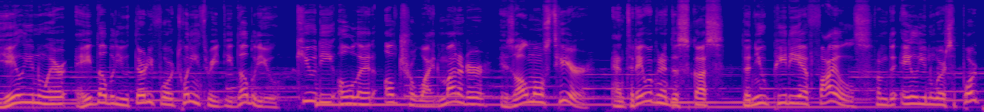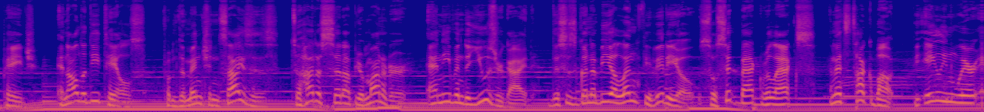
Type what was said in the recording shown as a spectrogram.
The Alienware AW3423DW QD OLED ultra-wide monitor is almost here, and today we're going to discuss the new PDF files from the Alienware support page and all the details from dimension sizes to how to set up your monitor and even the user guide. This is going to be a lengthy video, so sit back, relax, and let's talk about the Alienware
